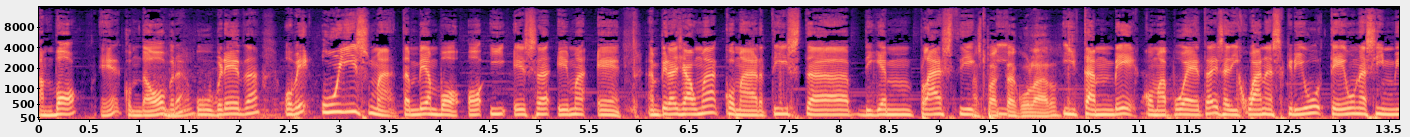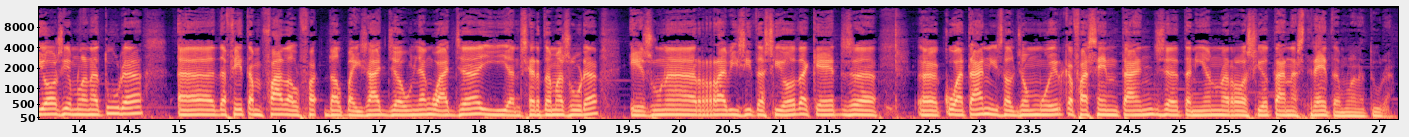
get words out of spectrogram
amb bo, eh, com d'obra, mm -hmm. obreda, o bé uisme, també amb bo, O-I-S-M-E. En Pere Jaume, com a artista, diguem, plàstic... Espectacular. I, I també com a poeta, és a dir, quan escriu té una simbiosi amb la natura, eh, de fet en fa del, del paisatge un llenguatge i, en certa mesura, és una revisitació d'aquests eh, eh, coetanis del John Muir que fa 100 anys eh, tenien una relació tan estreta amb la natura.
